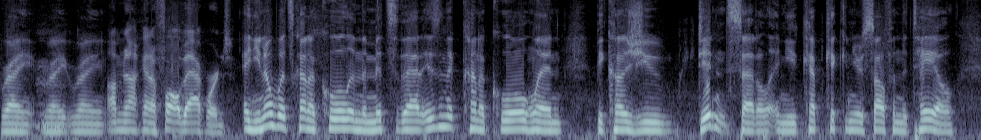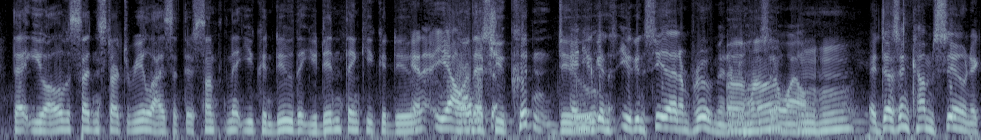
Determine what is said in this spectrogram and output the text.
Right. Right. Right. i'm not going to fall backwards And you know what's kind of cool in the midst of that? Isn't it kind of cool when, because you didn't settle and you kept kicking yourself in the tail, that you all of a sudden start to realize that there's something that you can do that you didn't think you could do, And, uh, yeah, all or of a that you couldn't do. and you can you can see that improvement every once in a Uh-huh, while mhm. it doesn't come soon it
